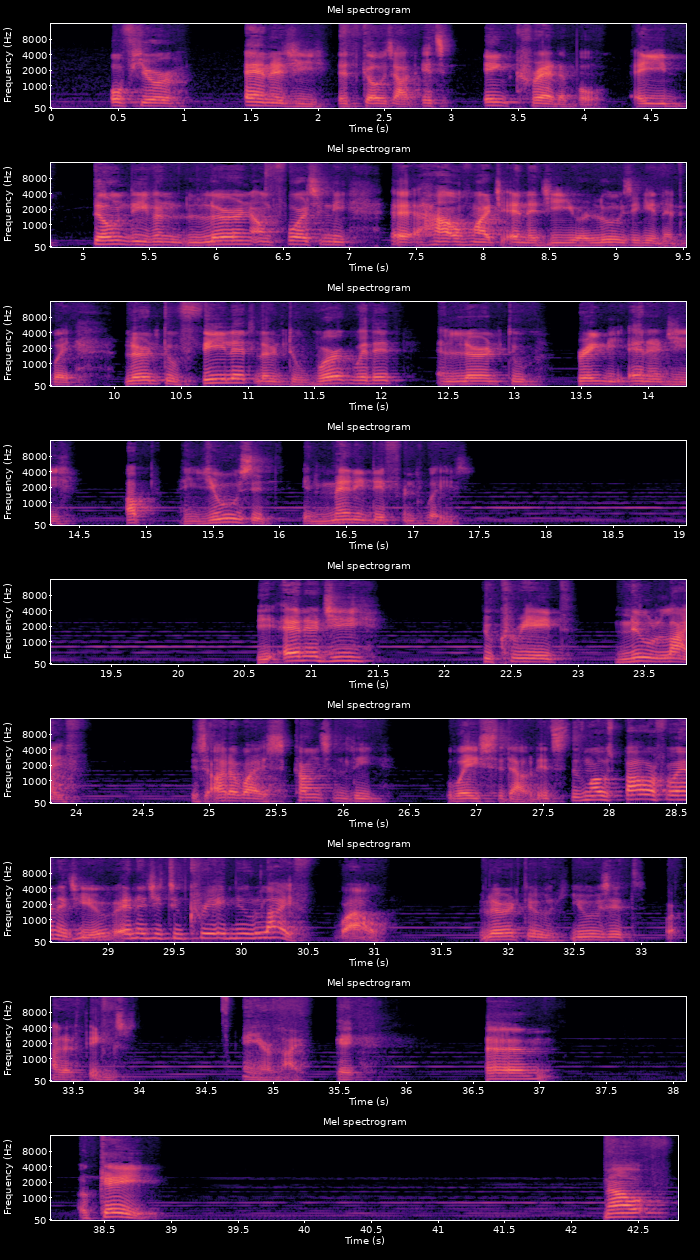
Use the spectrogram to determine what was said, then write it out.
of your energy that goes out. It's incredible. And you don't even learn, unfortunately, uh, how much energy you're losing in that way. Learn to feel it, learn to work with it, and learn to bring the energy up and use it in many different ways. The energy to create new life is otherwise constantly wasted out. It's the most powerful energy, energy to create new life. Wow. Learn to use it for other things in your life. Okay. Um, okay. Now,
